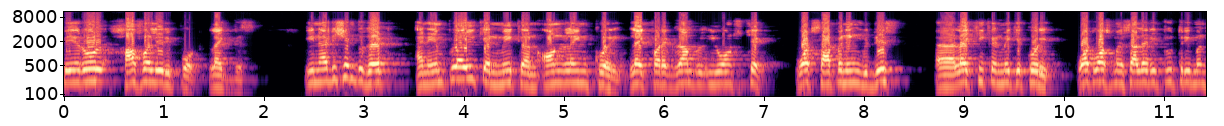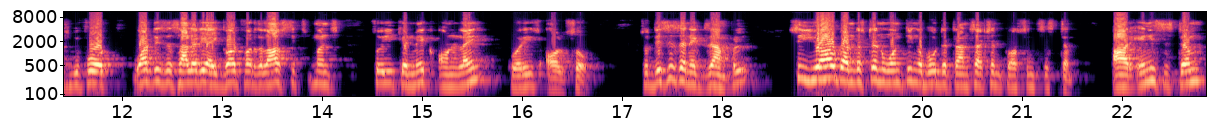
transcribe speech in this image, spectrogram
payroll half yearly report like this in addition to that an employee can make an online query. Like for example, he wants to check what's happening with this. Uh, like he can make a query. What was my salary two, three months before? What is the salary I got for the last six months? So he can make online queries also. So this is an example. See, you have to understand one thing about the transaction processing system or any system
